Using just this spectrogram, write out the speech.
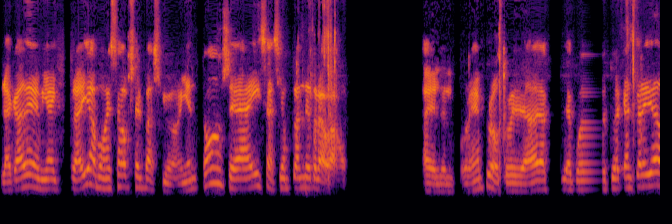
la academia, y traíamos esa observación. Y entonces ahí se hacía un plan de trabajo por ejemplo, la autoridad de acuerdo a la calidad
